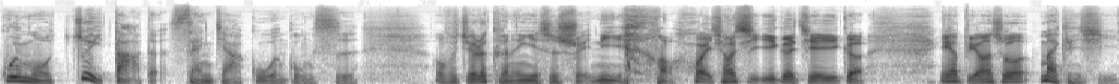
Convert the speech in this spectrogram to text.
规模最大的三家顾问公司，我觉得可能也是水逆，好坏消息一个接一个。你看，比方说麦肯锡，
